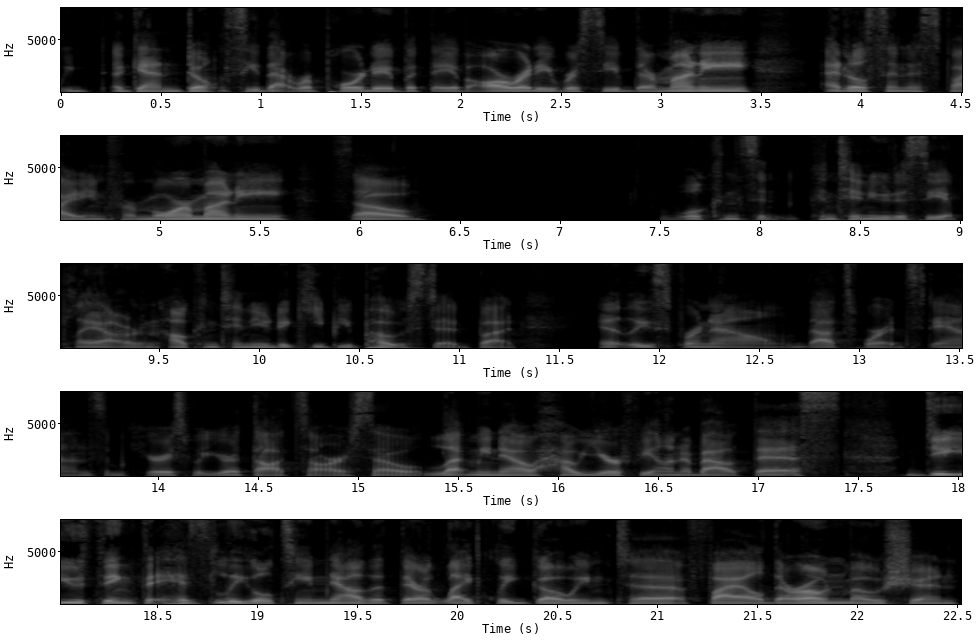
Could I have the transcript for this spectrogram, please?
We, again, don't see that reported, but they have already received their money. Edelson is fighting for more money. So we'll con- continue to see it play out, and I'll continue to keep you posted. But at least for now, that's where it stands. I'm curious what your thoughts are. So let me know how you're feeling about this. Do you think that his legal team, now that they're likely going to file their own motion,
